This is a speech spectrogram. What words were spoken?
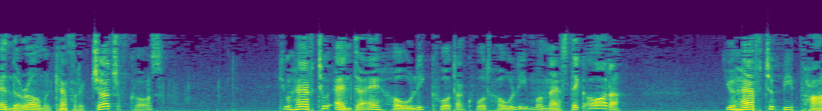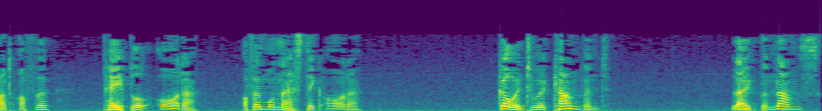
in the Roman Catholic Church, of course, you have to enter a holy, quote unquote, holy monastic order. You have to be part of a papal order, of a monastic order. Go into a convent, like the nuns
